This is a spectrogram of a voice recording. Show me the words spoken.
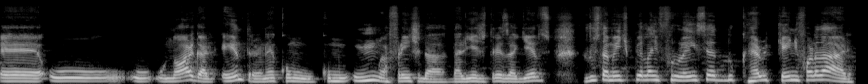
é, o, o, o Norgard entra né, como, como um à frente da, da linha de três zagueiros, justamente pela influência do Harry Kane fora da área,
